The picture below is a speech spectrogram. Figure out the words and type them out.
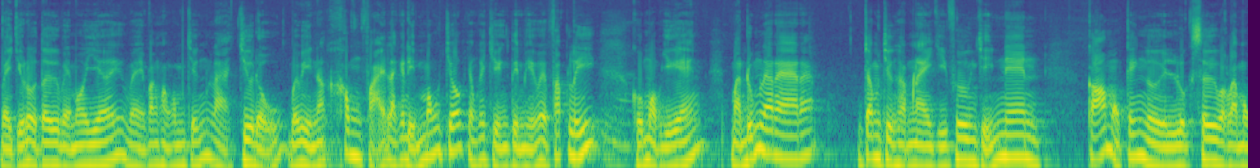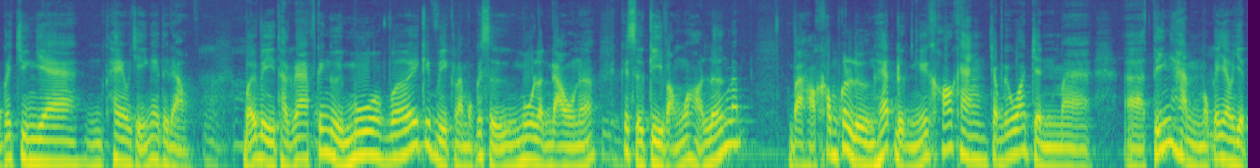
về chủ đầu tư về môi giới về văn phòng công chứng là chưa đủ. Bởi vì nó không phải là cái điểm mấu chốt trong cái chuyện tìm hiểu về pháp lý của một dự án. Mà đúng lẽ ra đó trong trường hợp này chị Phương chỉ nên có một cái người luật sư hoặc là một cái chuyên gia theo chỉ ngay từ đầu bởi vì thật ra cái người mua với cái việc là một cái sự mua lần đầu nữa cái sự kỳ vọng của họ lớn lắm. Và họ không có lường hết được những cái khó khăn trong cái quá trình mà à, tiến hành một cái giao dịch.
